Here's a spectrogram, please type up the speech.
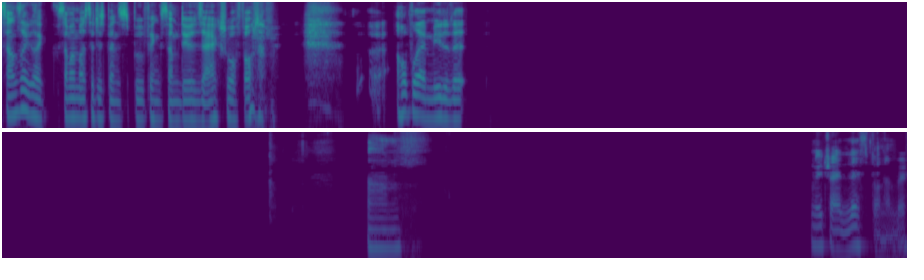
sounds like like someone must have just been spoofing some dude's actual phone number. Uh, Hopefully, I muted it. Um. Let me try this phone number.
